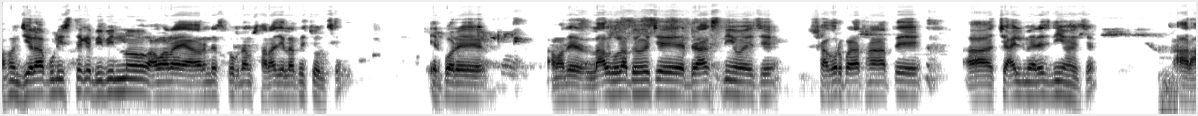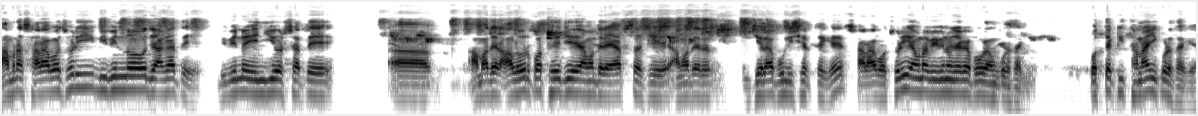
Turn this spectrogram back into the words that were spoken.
এখন জেলা পুলিশ থেকে বিভিন্ন আমার অ্যাওয়ারনেস প্রোগ্রাম সারা জেলাতে চলছে। এরপরে আমাদের লালগোলাতে হয়েছে ড্রাগস নিয়ে হয়েছে, সাগরপাড়া থানাতে চাইল্ড ম্যারেজ নিয়ে হয়েছে। আর আমরা সারা বছরই বিভিন্ন জায়গাতে, বিভিন্ন এনজিওর সাথে আমাদের আলোর পথে যে আমাদের অ্যাপস আছে, আমাদের জেলা পুলিশের থেকে সারা বছরই আমরা বিভিন্ন জায়গায় প্রোগ্রাম করে থাকি। প্রত্যেকটি থানাই করে থাকে।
